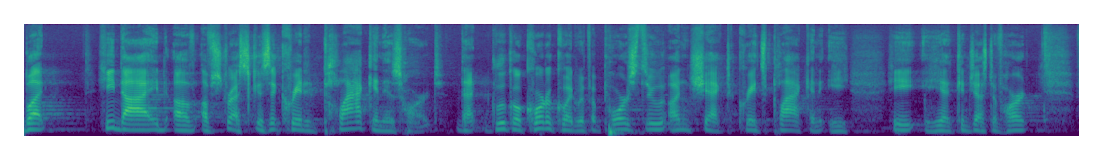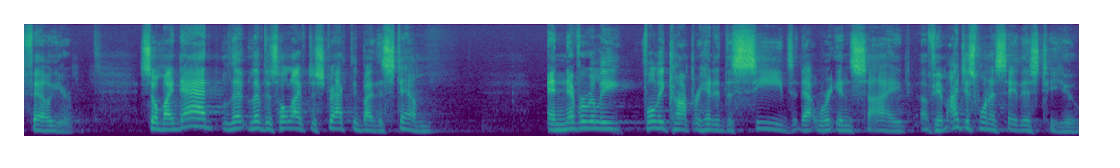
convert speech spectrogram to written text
But he died of, of stress because it created plaque in his heart. That glucocorticoid, if it pours through unchecked, creates plaque, and he he, he had congestive heart failure. So my dad lived his whole life distracted by the stem and never really fully comprehended the seeds that were inside of him. I just want to say this to you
